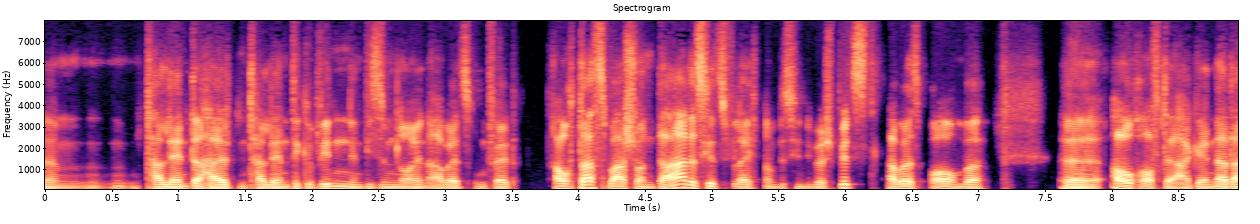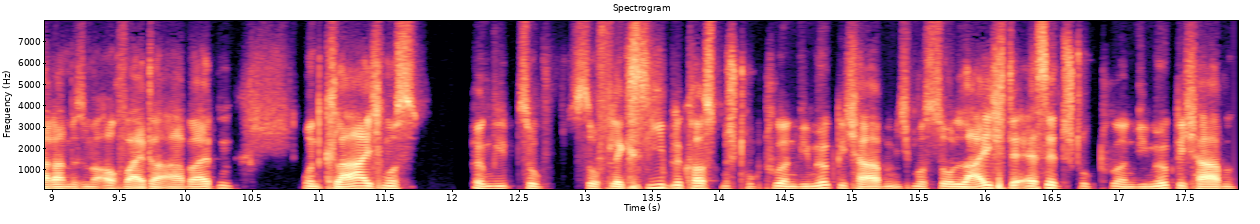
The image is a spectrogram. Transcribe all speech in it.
ähm, Talente halten, Talente gewinnen in diesem neuen Arbeitsumfeld. Auch das war schon da, das ist jetzt vielleicht noch ein bisschen überspitzt, aber das brauchen wir äh, auch auf der Agenda. Daran müssen wir auch weiterarbeiten. Und klar, ich muss irgendwie so, so flexible Kostenstrukturen wie möglich haben. Ich muss so leichte Asset-Strukturen wie möglich haben,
